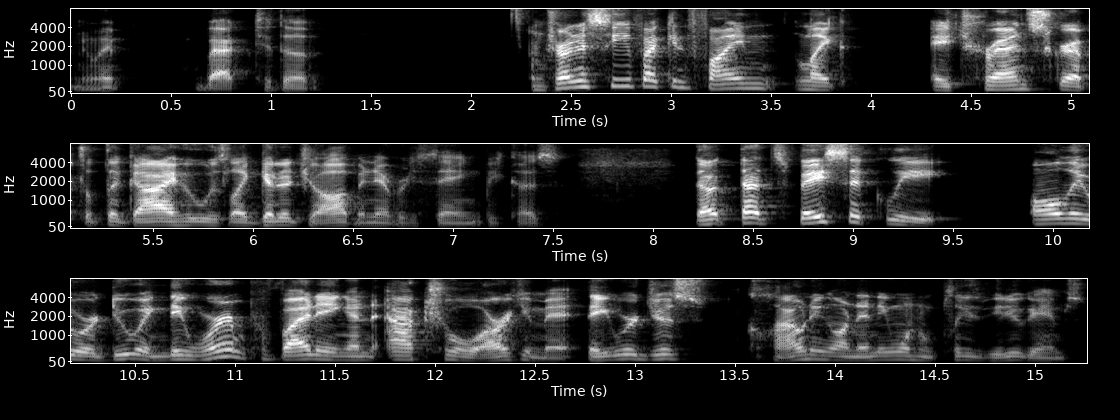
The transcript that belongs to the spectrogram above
Anyway, back to the. I'm trying to see if I can find like a transcript of the guy who was like get a job and everything because that that's basically all they were doing. They weren't providing an actual argument. They were just clowning on anyone who plays video games.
